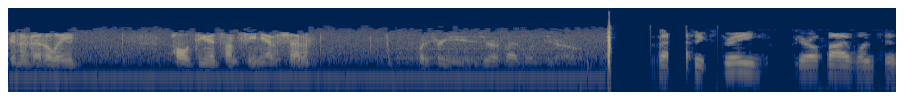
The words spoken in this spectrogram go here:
Gonna ventilate. Hold on scene. You have a seven. 230510. Six three zero five one two.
